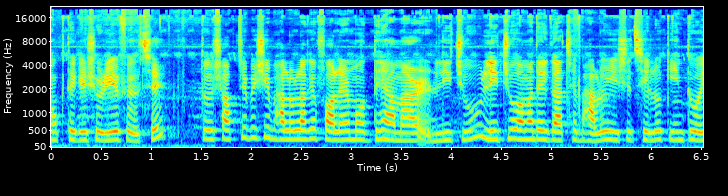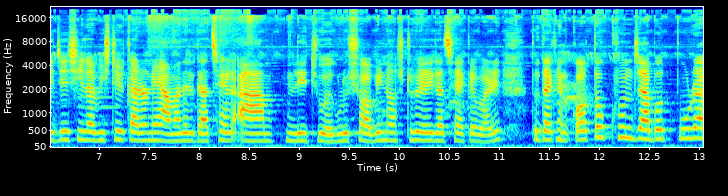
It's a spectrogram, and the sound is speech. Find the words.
মুখ থেকে সরিয়ে ফেলছে। তো সবচেয়ে বেশি ভালো লাগে ফলের মধ্যে আমার লিচু। লিচু আমাদের গাছে ভালোই এসেছিল, কিন্তু ওই যে শিলাবৃষ্টির কারণে আমাদের গাছের আম, লিচু এগুলো সবই নষ্ট হয়ে গেছে একেবারে। তো দেখেন কতক্ষণ যাবৎ পুরা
